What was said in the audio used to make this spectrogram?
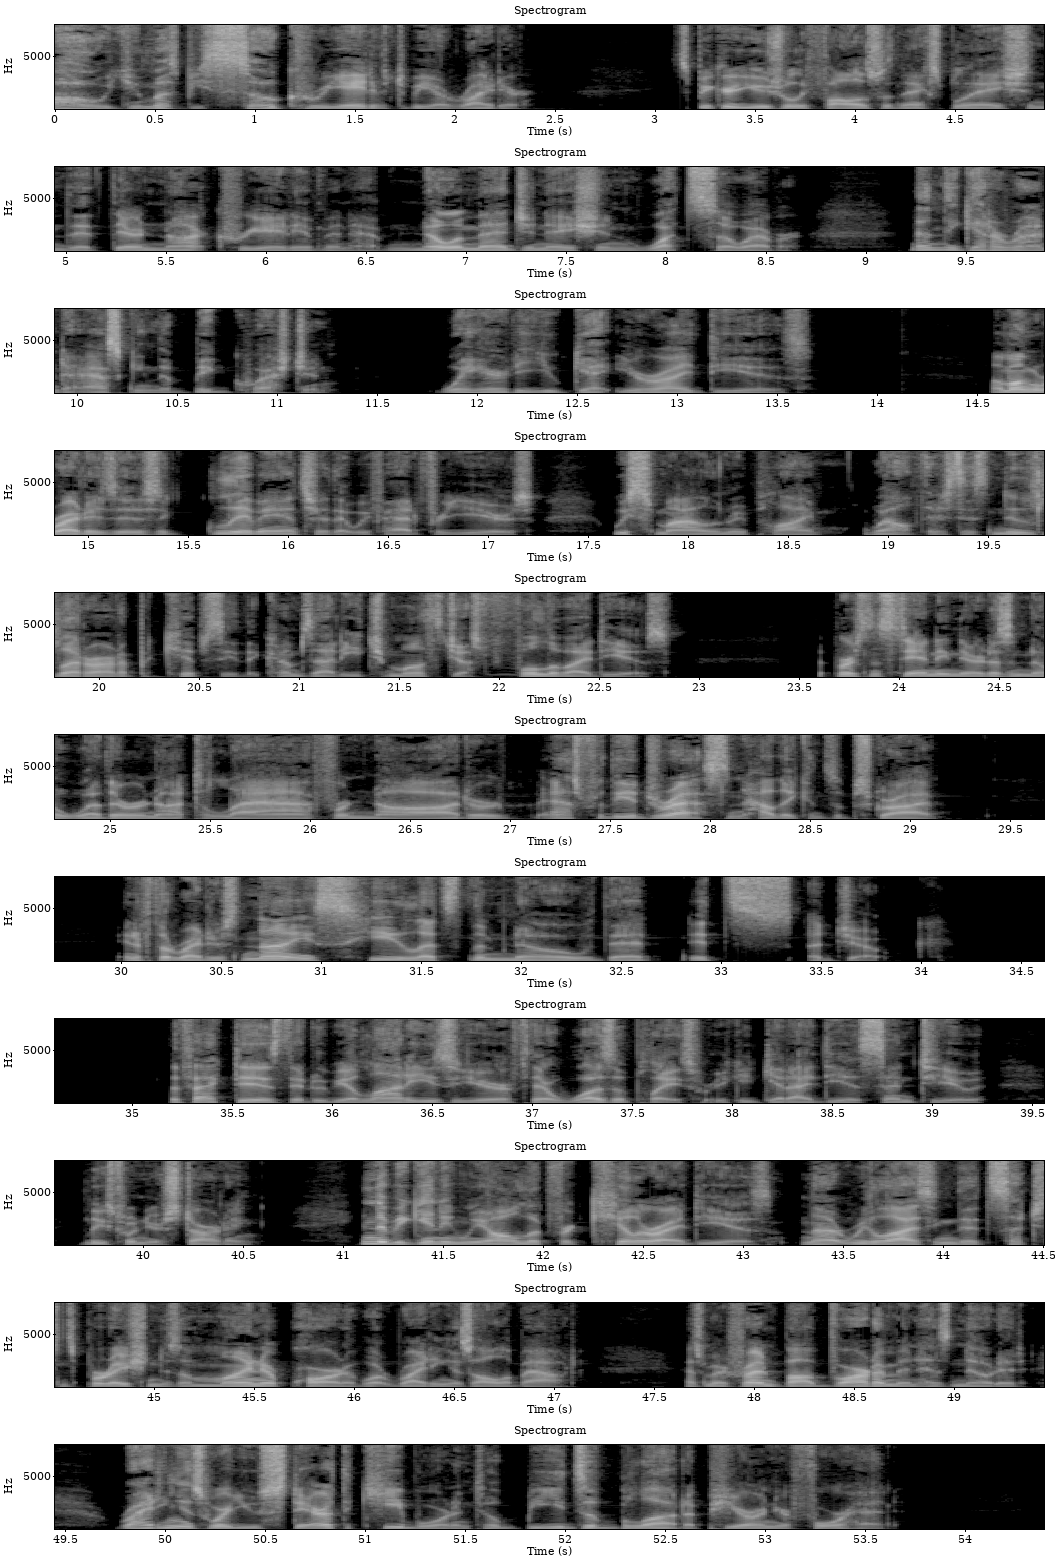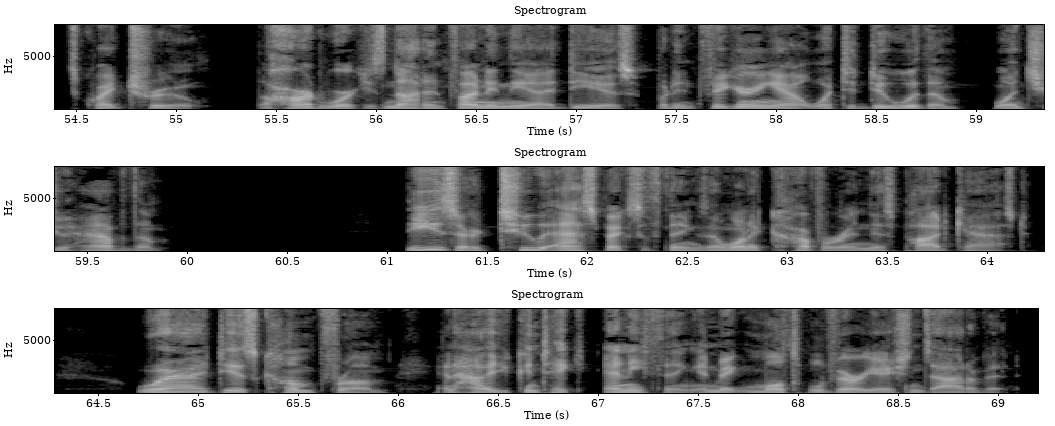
Oh, you must be so creative to be a writer. Speaker usually follows with an explanation that they're not creative and have no imagination whatsoever. Then they get around to asking the big question Where do you get your ideas? Among writers, it is a glib answer that we've had for years. We smile and reply, Well, there's this newsletter out of Poughkeepsie that comes out each month just full of ideas. The person standing there doesn't know whether or not to laugh or nod or ask for the address and how they can subscribe. And if the writer's nice, he lets them know that it's a joke. The fact is that it would be a lot easier if there was a place where you could get ideas sent to you, at least when you're starting. In the beginning, we all look for killer ideas, not realizing that such inspiration is a minor part of what writing is all about. As my friend Bob Vardaman has noted, writing is where you stare at the keyboard until beads of blood appear on your forehead. It's quite true. The hard work is not in finding the ideas, but in figuring out what to do with them once you have them. These are two aspects of things I want to cover in this podcast where ideas come from and how you can take anything and make multiple variations out of it.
